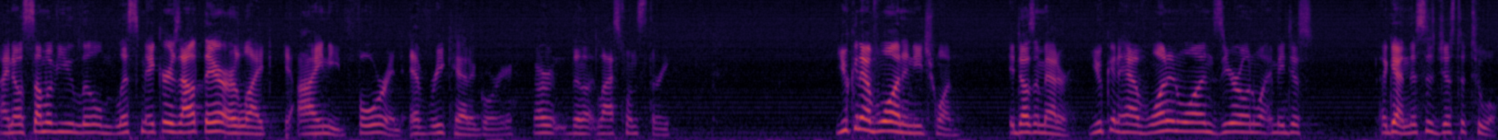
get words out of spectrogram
I know some of you little list makers out there are like, I need four in every category. Or the last one's three. You can have one in each one. It doesn't matter. You can have one and one, zero and one. I mean, just, again, this is just a tool.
